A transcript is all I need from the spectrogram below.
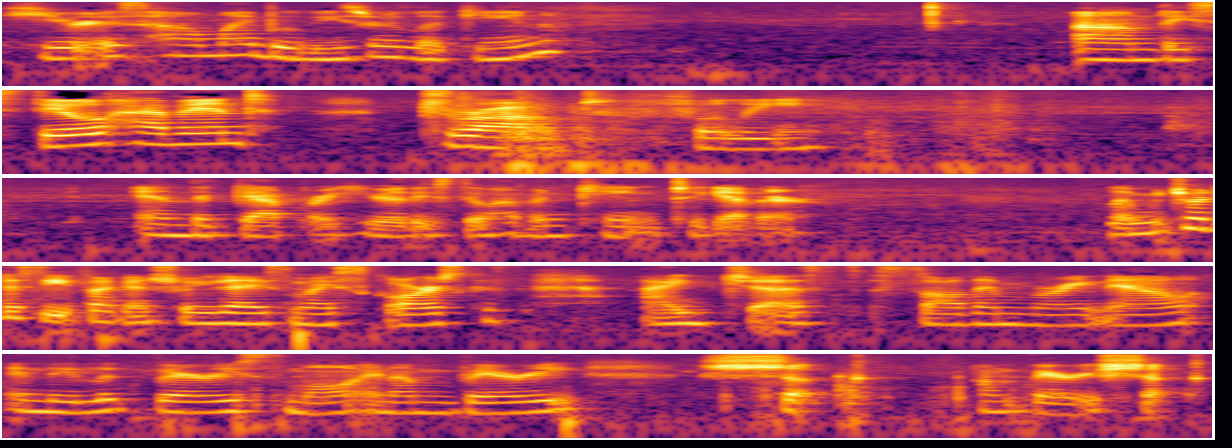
Here is how my boobies are looking. Um they still haven't dropped fully. And the gap right here they still haven't came together. Let me try to see if i can show you guys my scars because i just saw them right now and they look very small and i'm very shook I'm very shook.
